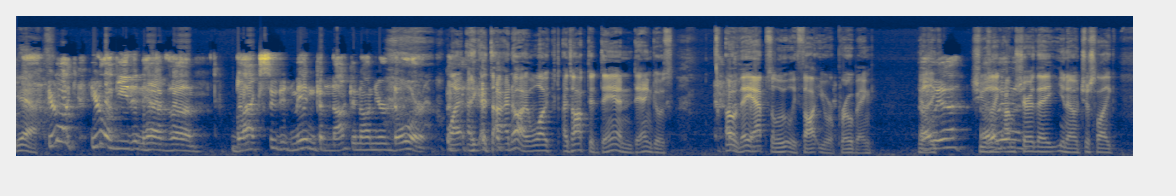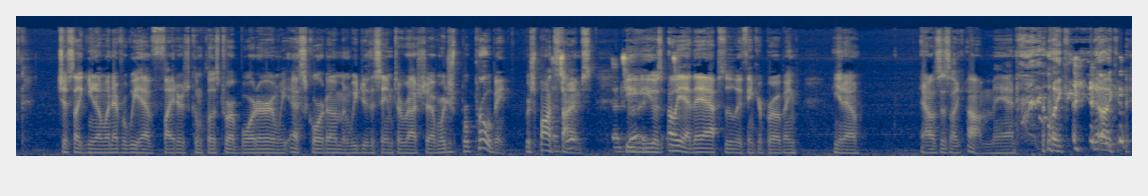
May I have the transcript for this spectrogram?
yeah. You're lucky. You're lucky you didn't have uh, black suited men come knocking on your door. Well, I, I, I know. I, well, I talked to Dan. and Dan goes, "Oh, they absolutely thought you were probing." oh yeah. She was Oh, like, "I'm sure they, you know, just like, just like you know, whenever we have fighters come close to our border and we escort them, and we do the same to Russia, and we're just we're probing response That's right. times." That's He, right. he goes, "Oh yeah, they absolutely think you're probing," you know. And I was just like, "Oh man, like, like,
